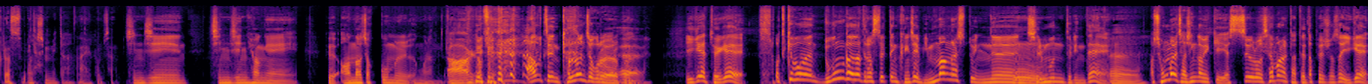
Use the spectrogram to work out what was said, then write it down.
그렇습니다. 멋집니다. 아, 감사합니다. 진진 진진 형의 그 언어적 꿈을 응원합니다. 아. 아무튼 결론적으로 여러분 네. 이게 되게 어떻게 보면 누군가가 들었을 땐 굉장히 민망할 수도 있는 음. 질문들인데 네. 아, 정말 자신감 있게 yes로 세 번을 다 대답해 주셔서 이게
